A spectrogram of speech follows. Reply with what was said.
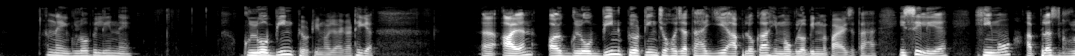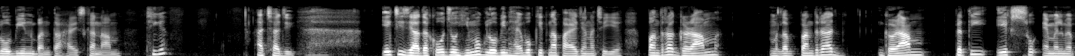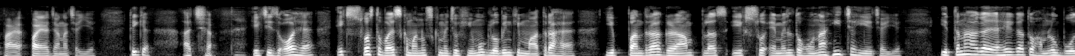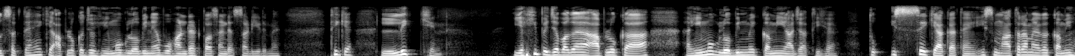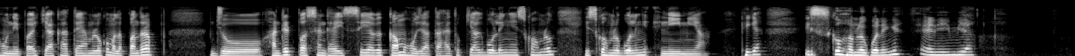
नहीं ग्लोबिलिन नहीं। ग्लोबिन प्रोटीन हो जाएगा, ठीक है? आयन और ग्लोबिन प्रोटीन जो हो जाता है, ये आप लोग का हीमोग्लोबिन में पाया जाता है। इसीलिए हीमो प्लस ग्लोबिन बनता है इसका नाम, ठीक है? अच्छा जी, एक चीज़ याद रखो, जो हीमोग्लोबिन है वो कितना पाया जाना चाहिए? पंद्रह ग्राम मतलब पंद्रह ग्राम प्रति एक सौ एम में पाया पाया जाना चाहिए, ठीक है? अच्छा एक चीज़ और है, एक स्वस्थ वयस्क मनुष्य में जो हीमोग्लोबिन की मात्रा है, ये 15 ग्राम प्लस 100 सौ तो होना ही चाहिए चाहिए। इतना अगर रहेगा तो हम लोग बोल सकते हैं कि आप लोग का जो हीमोग्लोबिन है वो 100 परसेंट है शरीर में, ठीक है? लेकिन यहीं पे जब अगर आप लोग का हीमोग्लोबिन में कमी आ जाती है तो इससे क्या कहते हैं? इस मात्रा में अगर कमी होने पर क्या कहते हैं हम लोग को? मतलब पंद्रह जो हंड्रेड परसेंट है, इससे अगर कम हो जाता है तो क्या बोलेंगे इसको हम लोग? इसको हम लोग बोलेंगे एनीमिया ठीक है? इसको हम लोग बोलेंगे एनीमिया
